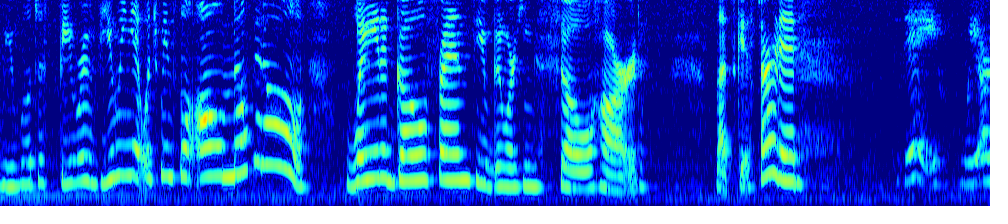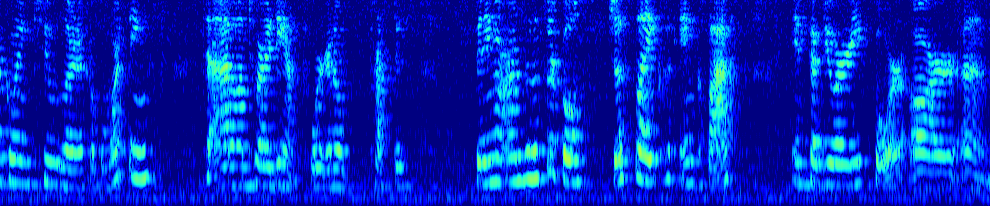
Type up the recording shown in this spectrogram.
we will just be reviewing it, which means we'll all know it all. Way to go, friends. You've been working so hard. Let's get started. Today, we are going to learn a couple more things to add on to our dance. We're going to practice spinning our arms in a circle, just like in class in February for our um,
